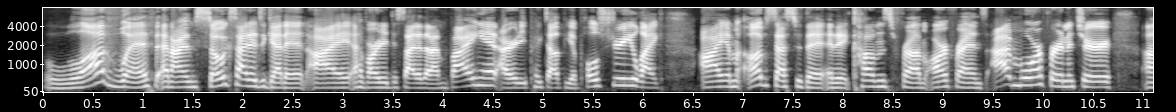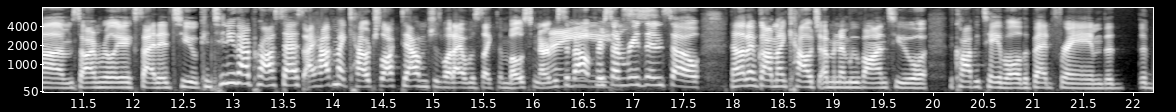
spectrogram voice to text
love with, and I'm so excited to get it. I have already decided that I'm buying it. I already picked out the upholstery. Like, I am obsessed with it, and it comes from our friends at Mor Furniture. Um, so I'm really excited to continue that process. I have my couch locked down, which is what I was like the most nervous about for some reason. So now that I've got my couch, I'm going to move on to the coffee table, the bed frame, the the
